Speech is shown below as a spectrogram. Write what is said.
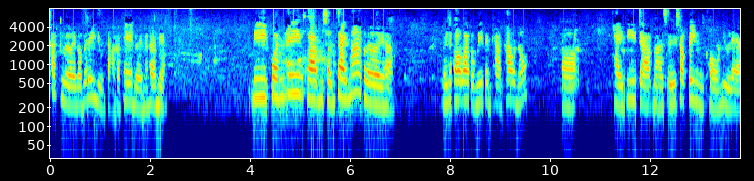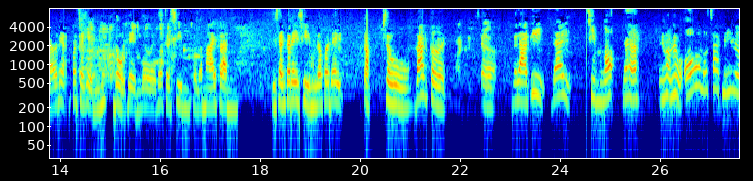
ชัด ๆ เลย เราไม่ได้อยู่ต่างประเทศเลยนะคะ เนี่ย มีคนให้ความสนใจมากเลยค่ะ ดยเฉพาะว่าตรงนี้เป็นทางเข้าเนาะใครที่จะมาซื้อช้อปปิ้งของอยู่แล้วเนี่ยก็จะเห็นโดดเด่นเลยว่าจะชิมผลไม้กันดิฉันก็ได้ชิมแล้วก็ได้กลับสู่บ้านเกิดเเวลาที่ได้ชิมเงาะนะคะมีความรู้สึกว่าโอ้รสชาตินี้เล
